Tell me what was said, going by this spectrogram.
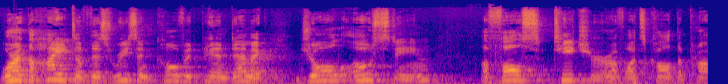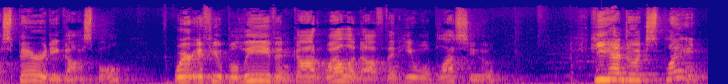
Or at the height of this recent COVID pandemic, Joel Osteen, a false teacher of what's called the prosperity gospel, where if you believe in God well enough, then He will bless you. He had to explain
